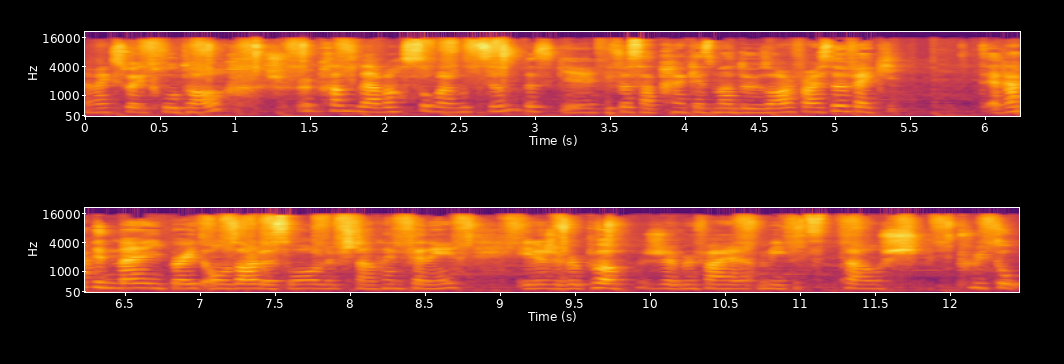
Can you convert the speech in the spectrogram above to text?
avant qu'il soit trop tard. Je veux prendre de l'avance sur ma routine parce que des fois, ça prend quasiment deux heures faire ça. Fait que rapidement, il peut être 11h le soir, là, puis je suis en train de finir. Et là, je veux pas. Je veux faire mes petites tâches plus tôt.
